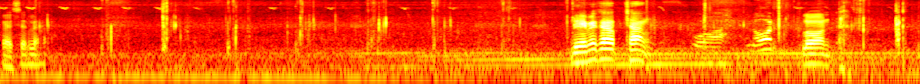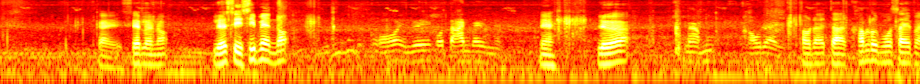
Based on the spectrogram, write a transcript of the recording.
ใกล้เสร็จแล้ว เหนื่อยไหมครับ ช่างว้าร้อนร้อนใกล้เสร็จแล้วเนาะเหลือ 40 เมตรเนาะโอ้ยเลยเขาตานไปเนี่ยเหลือ น้ำเขาได้เขาได้แต่ขับรถมอเตอร์ไซค์ไป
